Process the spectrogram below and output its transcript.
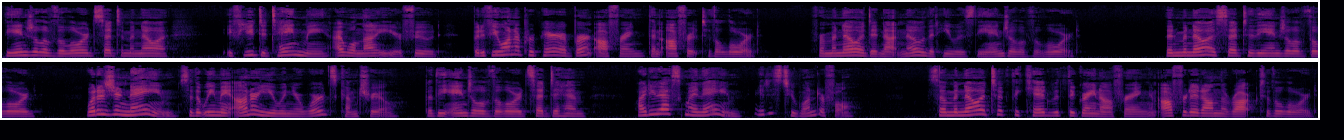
The angel of the Lord said to Manoah, If you detain me, I will not eat your food. But if you want to prepare a burnt offering, then offer it to the Lord. For Manoah did not know that he was the angel of the Lord. Then Manoah said to the angel of the Lord, What is your name, so that we may honor you when your words come true? But the angel of the Lord said to him, Why do you ask my name? It is too wonderful. So Manoah took the kid with the grain offering and offered it on the rock to the Lord,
